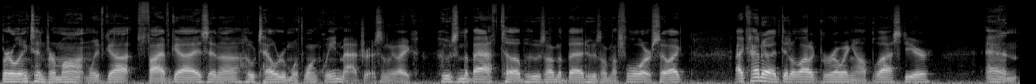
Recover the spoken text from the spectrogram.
Burlington, Vermont, and we've got five guys in a hotel room with one queen mattress, and like, who's in the bathtub, who's on the bed, who's on the floor. So I, I kind of did a lot of growing up last year, and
